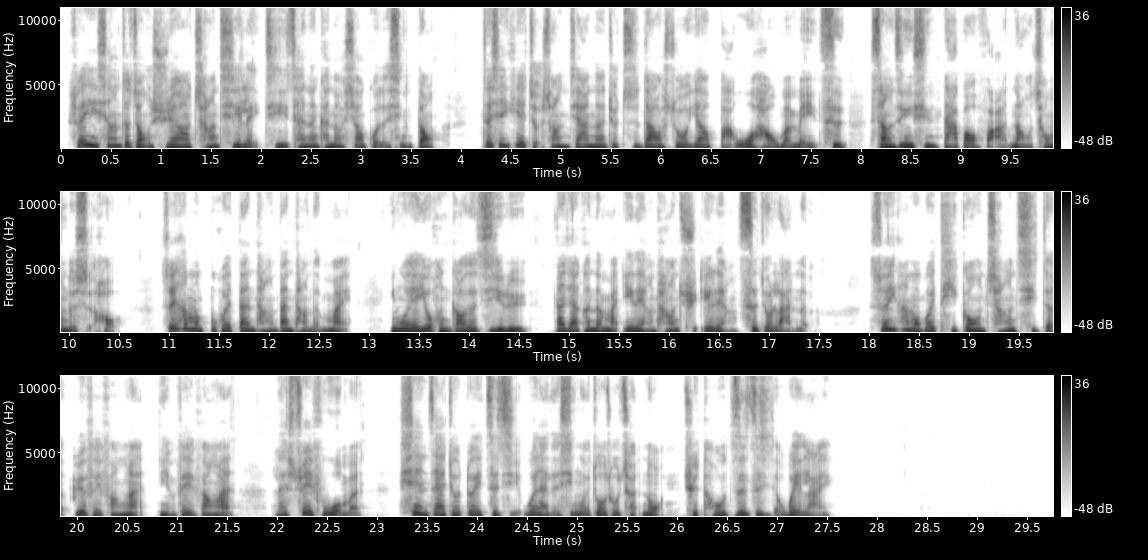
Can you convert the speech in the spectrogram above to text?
所以像这种需要长期累积才能看到效果的行动，这些业者商家呢就知道说要把握好我们每一次上进心大爆发、脑冲的时候，所以他们不会单堂单堂的卖，因为有很高的几率。大家可能买一两堂取一两次就懒了，所以他们会提供长期的月费方案、年费方案来说服我们，现在就对自己未来的行为做出承诺，去投资自己的未来。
